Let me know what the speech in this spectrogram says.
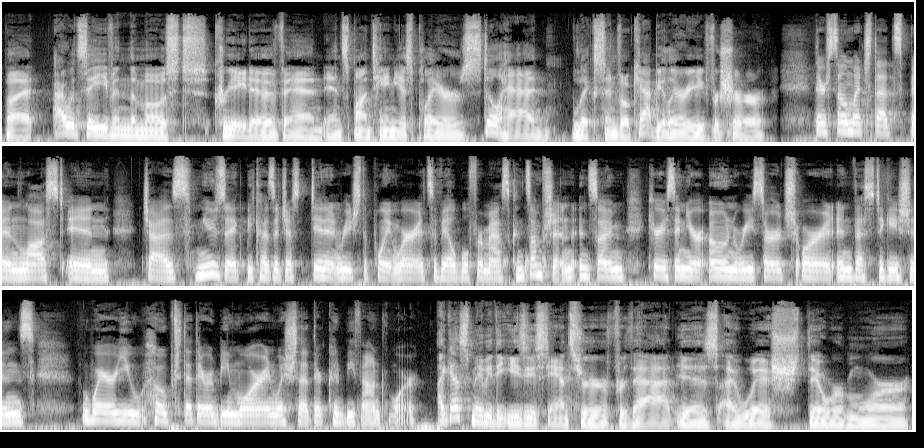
But I would say even the most creative and, and spontaneous players still had licks and vocabulary for sure. There's so much that's been lost in jazz music because it just didn't reach the point where it's available for mass consumption. And so I'm curious in your own research or investigations where you hoped that there would be more and wish that there could be found more. I guess maybe the easiest answer for that is I wish there were more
